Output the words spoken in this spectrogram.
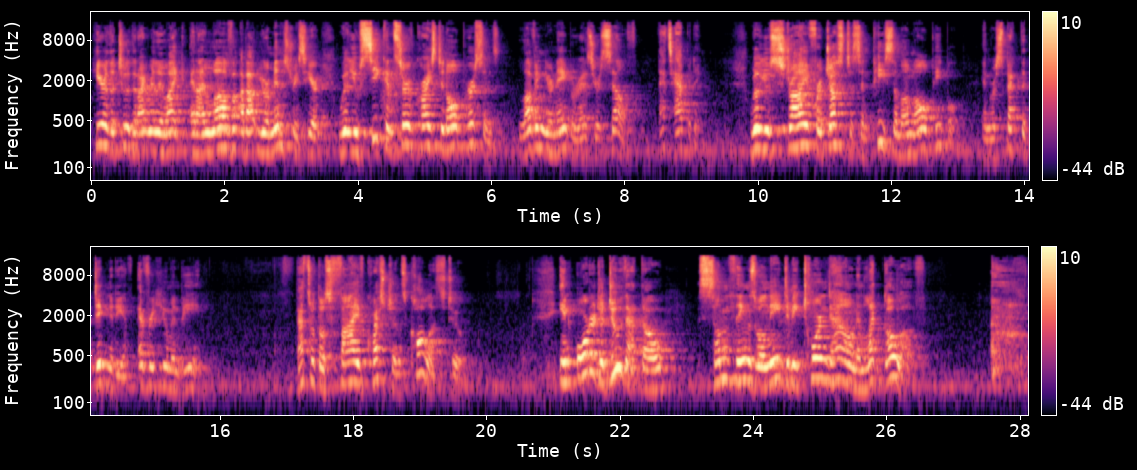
Here are the two that I really like and I love about your ministries here. Will you seek and serve Christ in all persons, loving your neighbor as yourself? That's happening. Will you strive for justice and peace among all people and respect the dignity of every human being? That's what those five questions call us to. In order to do that, though, some things will need to be torn down and let go of.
